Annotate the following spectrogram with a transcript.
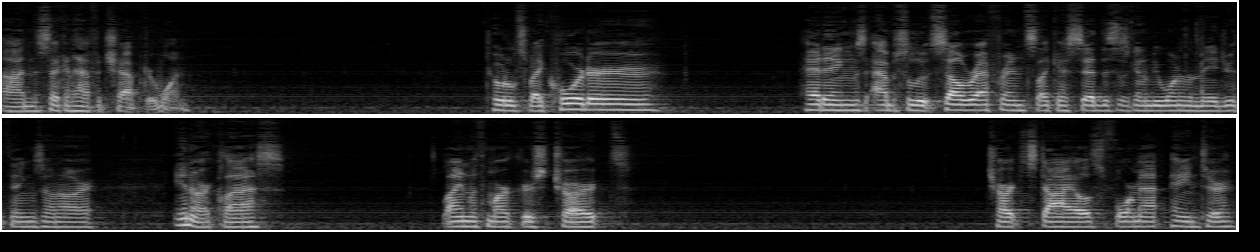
uh, in the second half of chapter one. Totals by quarter, headings, absolute cell reference. Like I said, this is going to be one of the major things on our in our class. Line with markers charts, chart styles, format painter.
